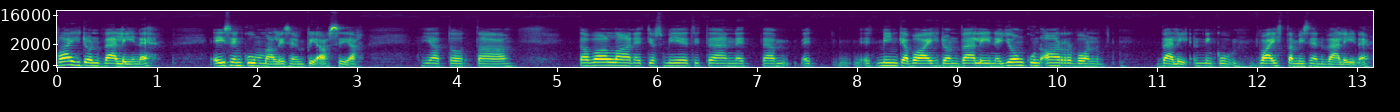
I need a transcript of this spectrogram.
vaihdon väline, ei sen kummallisempi asia. Ja tota, tavallaan, että jos mietitään, että, että, että minkä vaihdon väline, jonkun arvon väli, niin kuin vaihtamisen väline.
